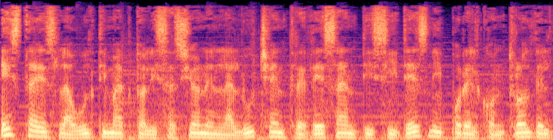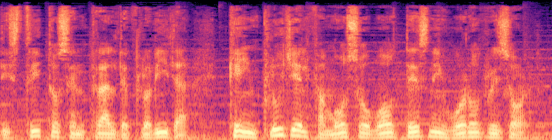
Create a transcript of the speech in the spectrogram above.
Esta es la última actualización en la lucha entre DeSantis y Disney por el control del Distrito Central de Florida, que incluye el famoso Walt Disney World Resort.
